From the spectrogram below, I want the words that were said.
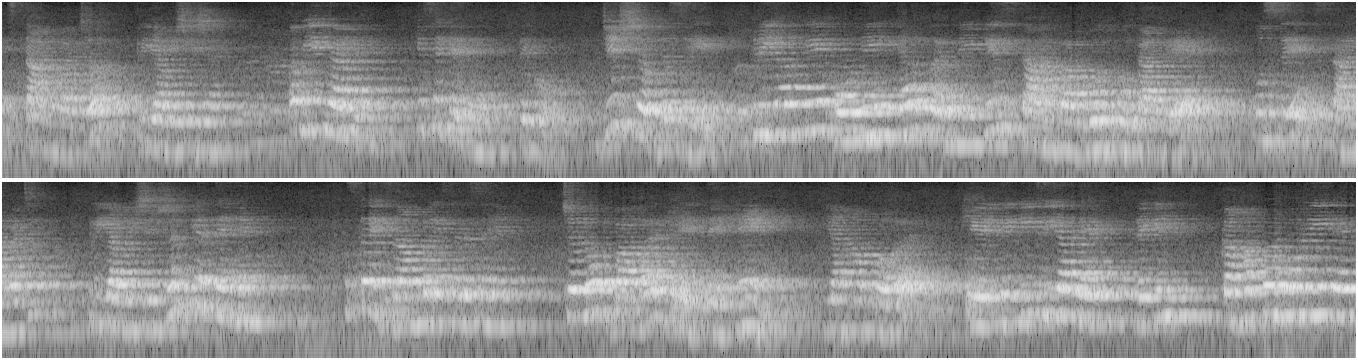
स्थानवाचक क्रिया विशेषण अब ये क्या है? किसे कहते हैं? देखो, जिस शब्द से क्रिया के होने या करने के स्थान का बोध होता है, उसे स्थानवाचक क्रिया विशेषण कहते हैं। उसका इस तरह से है। चलो बाहर खेलते हैं। यहाँ पर खेलने की क्रिया है, लेकिन कहाँ पर हो रही है?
